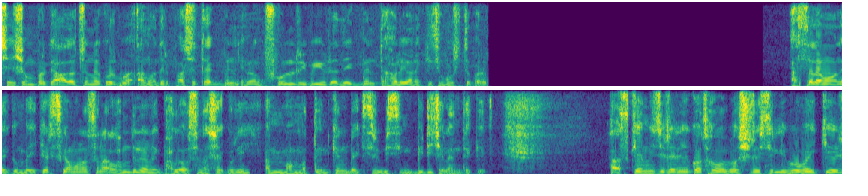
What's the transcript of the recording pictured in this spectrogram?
সেই সম্পর্কে আলোচনা করব। আমাদের পাশে থাকবেন এবং ফুল রিভিউটা দেখবেন, তাহলেই অনেক কিছু বুঝতে পারবেন। আসসালামু আলাইকুম বাইকার্স, কেমন আছেন? আলহামদুলিল্লাহ অনেক ভালো আছেন, আশা করি। আমি মোহাম্মদ তুইনকেন বাইক সার্ভিসিং বিডি চ্যানেল থেকে। আজকে আমি যেটা নিয়ে কথা বলব, সেটা হচ্ছে লিভো বাইকের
